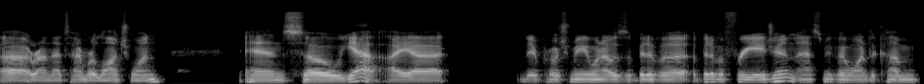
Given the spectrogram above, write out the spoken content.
uh, around that time or launch one and so yeah i uh, they approached me when i was a bit of a, a bit of a free agent asked me if i wanted to come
